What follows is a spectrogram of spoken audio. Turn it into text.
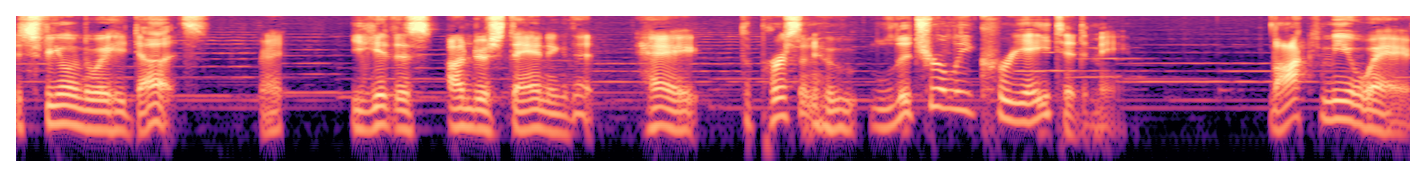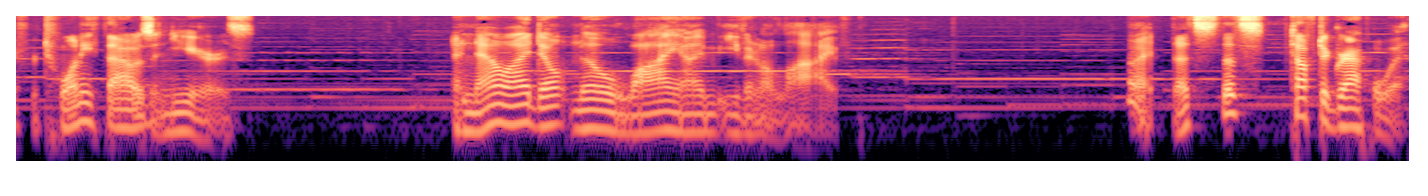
is feeling the way he does, right? You get this understanding that, hey, the person who literally created me locked me away for 20,000 years and now I don't know why I'm even alive. Right, that's that's tough to grapple with.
